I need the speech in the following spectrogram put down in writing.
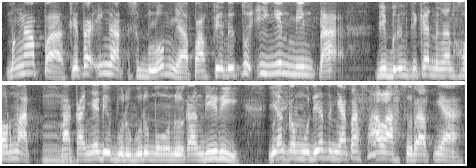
Mengapa? Kita ingat sebelumnya Pak Firly itu ingin minta diberhentikan dengan hormat. Hmm. Makanya dia buru-buru mengundurkan diri. Baik. Yang kemudian ternyata salah suratnya.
